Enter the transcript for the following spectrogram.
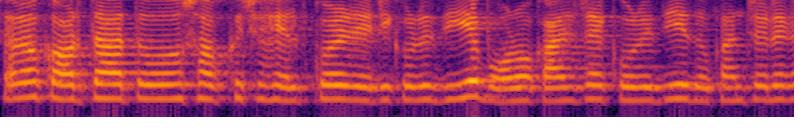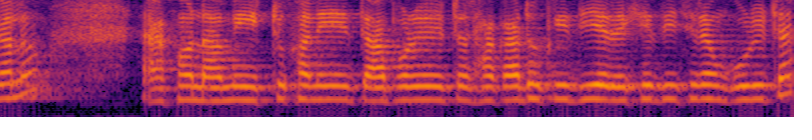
চলো কর্তা তো সব কিছু হেল্প করে রেডি করে দিয়ে বড় কাজটা করে দিয়ে দোকান চলে গেল। এখন আমি একটুখানি তারপরে এটা ঢাকাঢুকি দিয়ে রেখে দিয়েছিলাম গুড়িটা।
